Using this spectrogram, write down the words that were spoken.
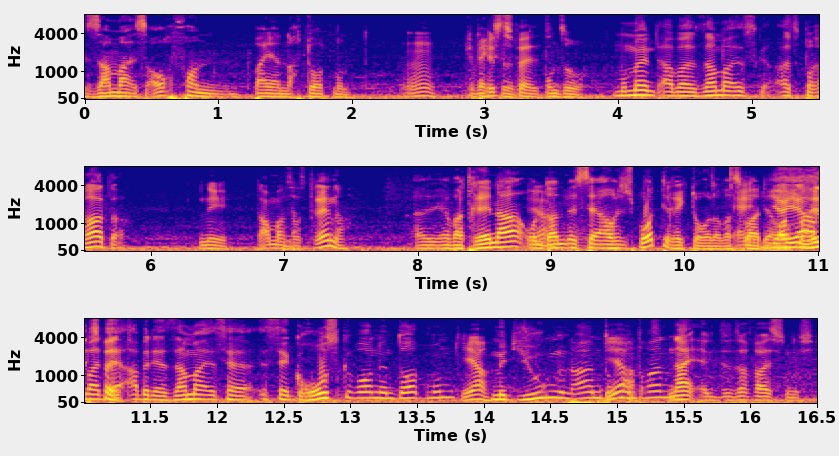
Sammer ist auch von Bayern nach Dortmund Mhm. gewechselt Hitzfeld. und so. Moment, aber Sammer ist als Berater. Nee, damals als Trainer. Also er war Trainer und Ja. dann ist er auch Sportdirektor oder was Ey, war der? ja, auch? ja, aber der, aber der Sammer ist ja, ist der groß geworden in Dortmund? Ja. Mit Jugend und allem drum Ja. und dran? Nein, äh, das weiß ich nicht.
